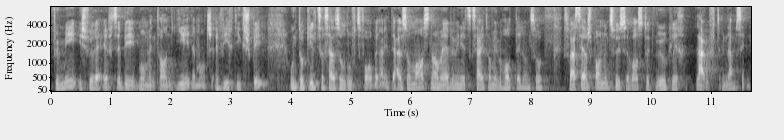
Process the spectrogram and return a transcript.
Für mich ist für den FCB momentan jeder Match ein wichtiges Spiel. Und da gilt es sich auch so darauf zu vorbereiten. Auch so Massnahmen, eben, wie ich jetzt gesagt habe, im Hotel und so. Es wäre sehr spannend zu wissen, was dort wirklich läuft in dem Sinn.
